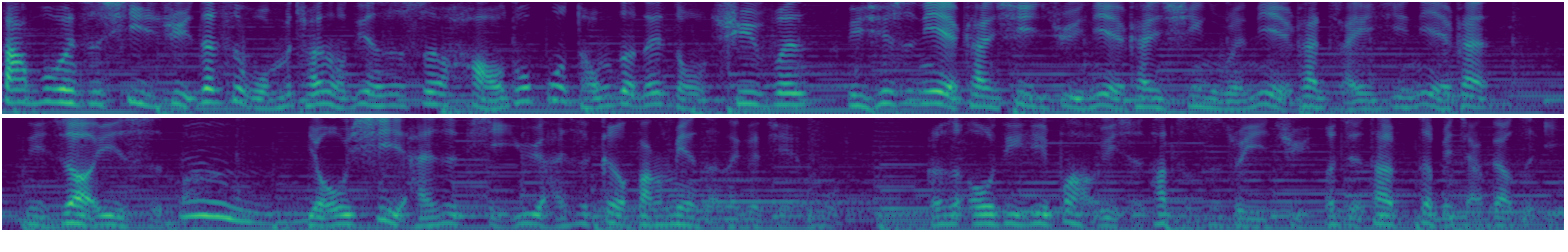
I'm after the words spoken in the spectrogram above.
大部分是戏剧，但是我们传统电视是有好多不同的那种区分。你其实你也看戏剧，你也看新闻，你也看财经，你也看，你知道意思吗？嗯，游戏还是体育还是各方面的那个节目。可是 OTT 不好意思，它只是追剧，而且它特别强调是影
